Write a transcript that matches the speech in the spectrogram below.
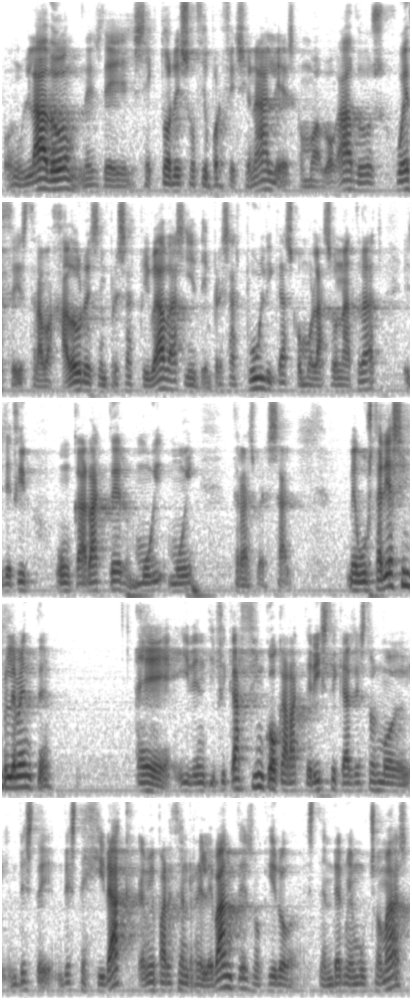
por un lado, desde sectores socioprofesionales como abogados, jueces, trabajadores, empresas privadas y de empresas públicas como la Sonatrach, es decir, un carácter muy, muy transversal. Me gustaría simplemente eh, identificar cinco características de, estos, de, este, de este Girac que me parecen relevantes, no quiero extenderme mucho más,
